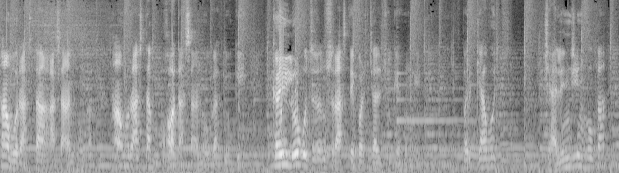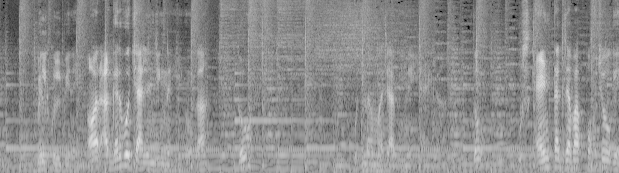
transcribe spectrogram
हाँ वो रास्ता आसान होगा। हाँ वो रास्ता बहुत आसान होगा क्योंकि कई लोग उस, रास्ते पर चल चुके होंगे। पर क्या वो चैलेंजिंग होगा? बिल्कुल भी नहीं। और अगर वो चैलेंजिंग नहीं होगा तो उतना मज़ा भी नहीं आएगा। तो उस एंड तक जब आप पहुंचोगे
